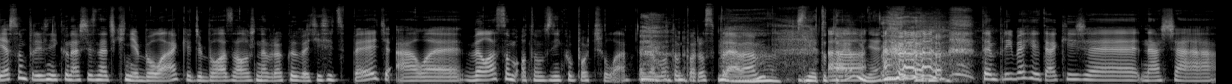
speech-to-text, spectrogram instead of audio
Ja som pri vzniku našej značky nebola, keďže bola založená v roku 2005, ale veľa som o tom vzniku počula, tak vám o tom porozprávam. Znie to tajomne. Ten príbeh je taký, že naša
